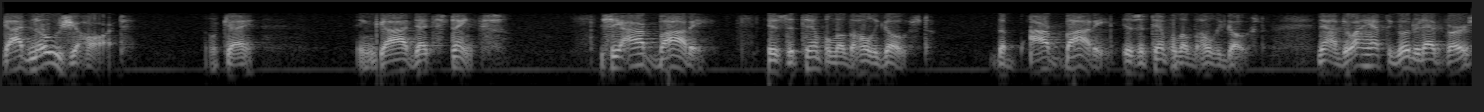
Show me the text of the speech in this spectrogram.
God knows your heart. Okay? And God, that stinks. You see, our body is the temple of the Holy Ghost. The, our body is a temple of the Holy Ghost. Now, do I have to go to that verse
